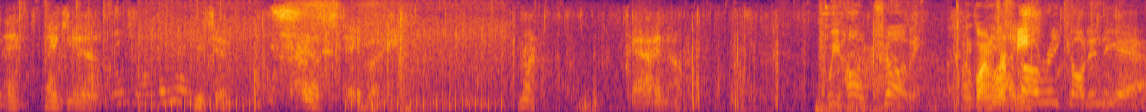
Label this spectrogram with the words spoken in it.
Hey, thank you. You too. Kratos, stay, buddy. Come on. Yeah, I know. We hold Charlie. I'm going for B. Hostile recon in the air.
